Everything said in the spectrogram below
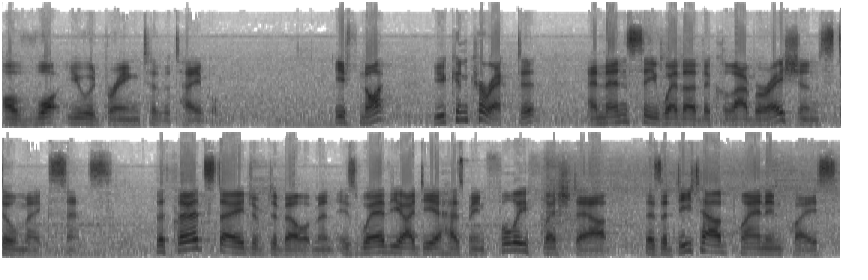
of what you would bring to the table. If not, you can correct it and then see whether the collaboration still makes sense. The third stage of development is where the idea has been fully fleshed out, there's a detailed plan in place,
